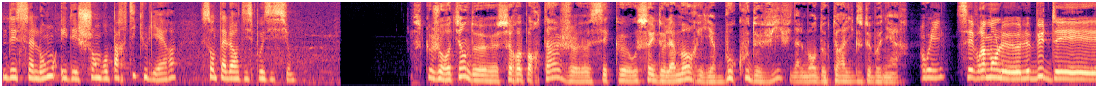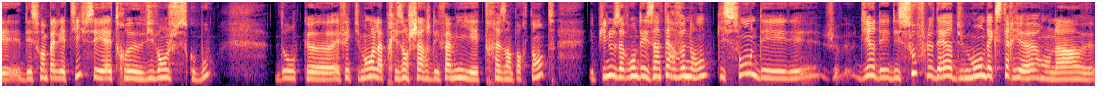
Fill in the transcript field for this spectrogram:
des salons et des chambres particulières sont à leur disposition. Ce que je retiens de ce reportage, c'est qu'au seuil de la mort, il y a beaucoup de vie finalement, docteur Alix de Bonnière. Oui, c'est vraiment le, but des, soins palliatifs, c'est être vivant jusqu'au bout. Donc euh, effectivement, la prise en charge des familles est très importante. Et puis nous avons des intervenants qui sont des, je veux dire, des, souffles d'air du monde extérieur. On a euh,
